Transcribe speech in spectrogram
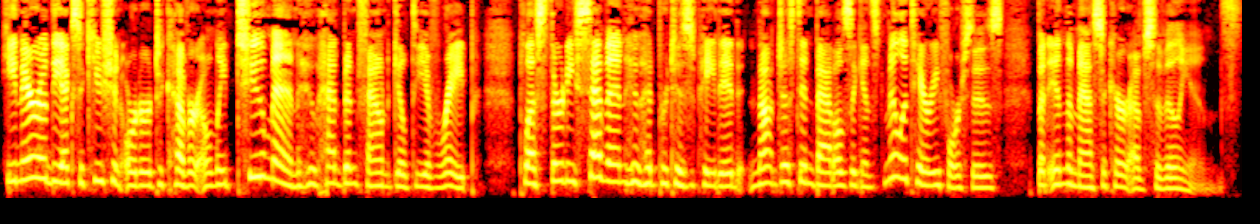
He narrowed the execution order to cover only two men who had been found guilty of rape, plus 37 who had participated not just in battles against military forces, but in the massacre of civilians.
